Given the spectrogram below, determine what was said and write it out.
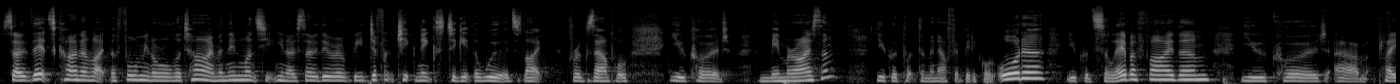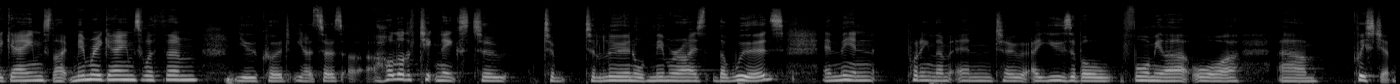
So that's kind of like the formula all the time. And then once you, you know, so there will be different techniques to get the words. Like, for example, you could memorize them, you could put them in alphabetical order, you could syllabify them, you could um, play games like memory games with them, you could, you know, so it's a whole lot of techniques to, to, to learn or memorize the words and then putting them into a usable formula or um, question.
